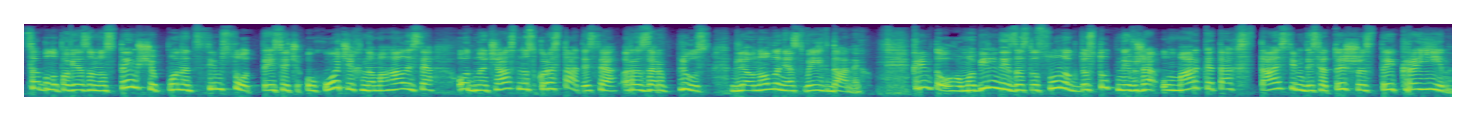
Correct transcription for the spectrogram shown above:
Це було пов'язано з тим, що понад 700 тисяч охочих намагалися одночасно скористатися резерв плюс для оновлення своїх даних. Крім того, мобільний застосунок доступний вже у маркетах 176 країн.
